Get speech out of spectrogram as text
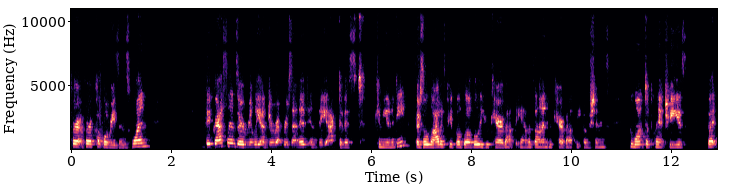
for for a couple reasons one the grasslands are really underrepresented in the activist community. There's a lot of people globally who care about the Amazon, who care about the oceans, who want to plant trees, but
